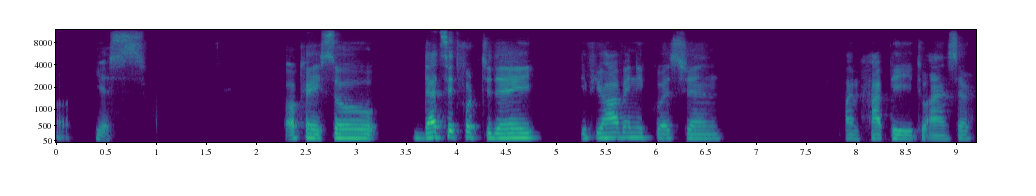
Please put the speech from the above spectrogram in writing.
Uh, yes. Okay, so that's it for today. If you have any question, I'm happy to answer.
